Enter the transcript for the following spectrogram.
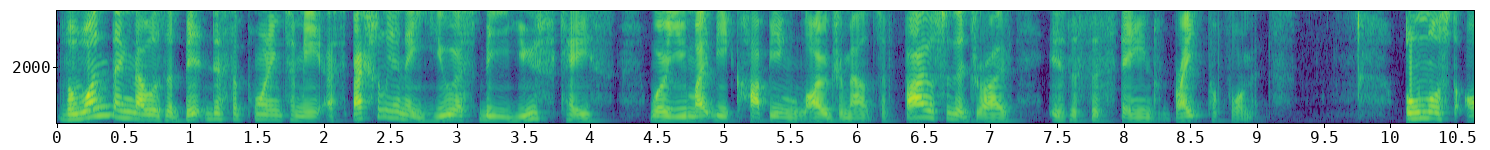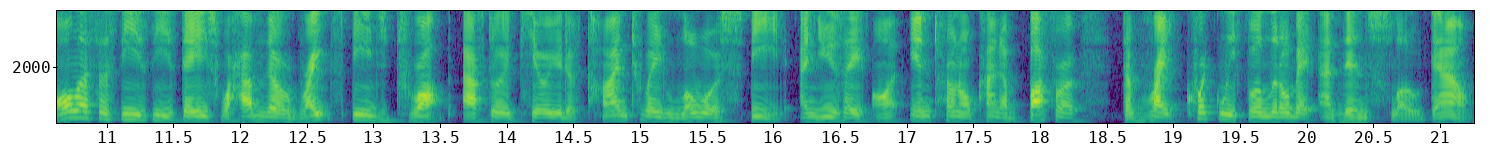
The one thing that was a bit disappointing to me, especially in a USB use case where you might be copying large amounts of files to the drive, is the sustained write performance. Almost all SSDs these days will have their write speeds drop after a period of time to a lower speed and use a uh, internal kind of buffer to write quickly for a little bit and then slow down.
